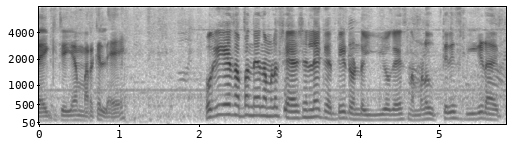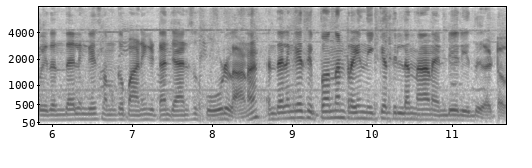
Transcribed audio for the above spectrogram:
ലൈക്ക് ചെയ്യാൻ മറക്കല്ലേ? ഓക്കെ ഗേസ് അപ്പം എന്തായാലും നമ്മൾ സ്റ്റേഷനിലേക്ക് എത്തിയിട്ടുണ്ട്. അയ്യോ ഗേസ് നമ്മൾ ഒത്തിരി സ്പീഡായിപ്പോയി ഇത് എന്തായാലും ഗേസ് നമുക്ക് പണി കിട്ടാൻ ചാൻസ് കൂടുതലാണ്. എന്തായാലും ഗേസ് ഇപ്പോൾ ഒന്നും ട്രെയിൻ നിൽക്കത്തില്ലെന്നാണ് എന്റെ ഒരു ഇത് കേട്ടോ.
